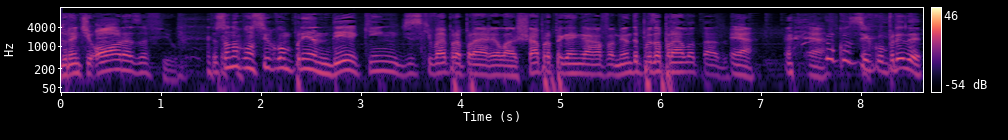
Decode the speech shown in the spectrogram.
Durante horas a fio. Eu só não consigo compreender quem diz que vai pra praia relaxar pra pegar engarrafamento depois da praia lotada. É. É. Não consigo compreender,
